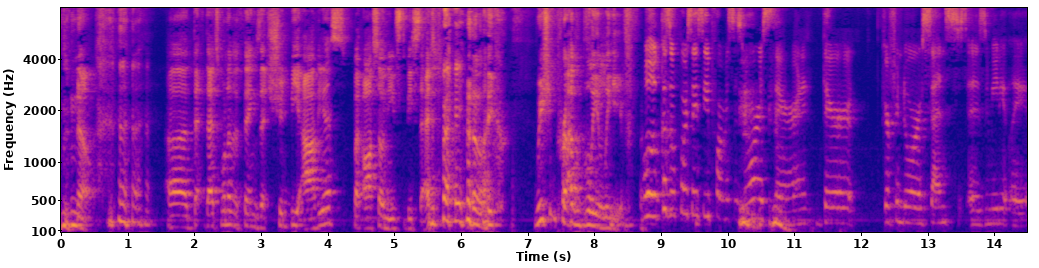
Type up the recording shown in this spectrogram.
no. Uh, th- that's one of the things that should be obvious, but also needs to be said. right. like, we should probably leave. Well, because of course they see poor Mrs. Norris there, and their Gryffindor sense is immediately,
